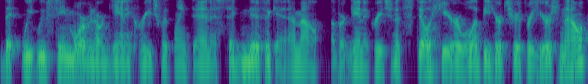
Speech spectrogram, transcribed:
that we, we've seen more of an organic reach with linkedin a significant amount of organic reach and it's still here. Will it be here two or three years from now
